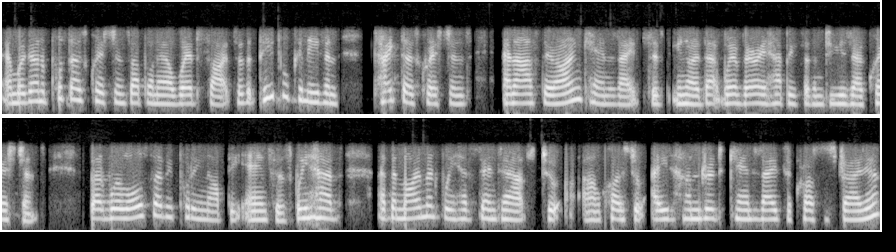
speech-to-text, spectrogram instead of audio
and we're going to put those questions up on our website so that people can even take those questions and ask their own candidates. If, you know, that we're very happy for them to use our questions. But we'll also be putting up the answers. We have, at the moment, we have sent out to um, close to 800 candidates across Australia.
